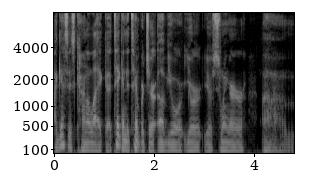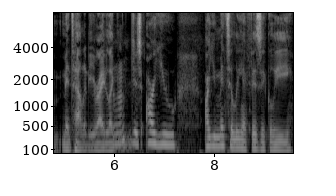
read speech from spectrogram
I guess it's kind of like uh, taking the temperature of your your your swinger um, mentality, right? Like, just are you are you mentally and physically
